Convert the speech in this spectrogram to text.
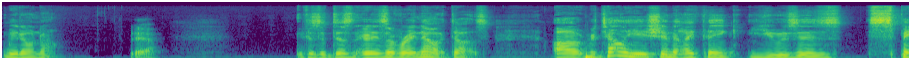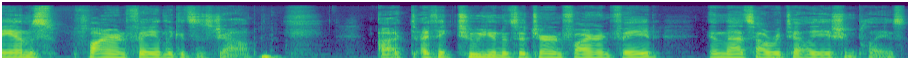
we don't know. Yeah. Because it doesn't as of right now, it does. Uh, retaliation, I think, uses spams fire and fade like it's his job. Uh, I think two units a turn fire and fade, and that's how retaliation plays.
